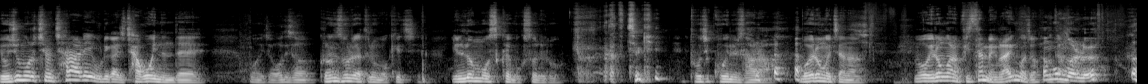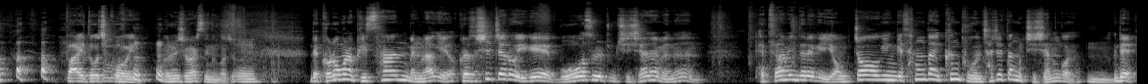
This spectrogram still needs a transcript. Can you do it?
요즘으로 치면 차라리 우리가 이제 자고 있는데 뭐 이제 어디서 그런 소리가 들으면 먹히지. 일론 머스크의 목소리로 갑자기 도지코인을 사라. 뭐 이런 거 있잖아. 뭐 이런 거랑 비슷한 맥락인 거죠. 한국말로요? buy 도지코인 뭐 이런 식으로 할 수 있는 거죠. 네. 근데 그런 거랑 비슷한 맥락이에요. 그래서 실제로 이게 무엇을 좀 지시하냐면은 베트남인들에게 영적인 게 상당히 큰 부분을 차지했다는 걸 지시하는 거예요. 근데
